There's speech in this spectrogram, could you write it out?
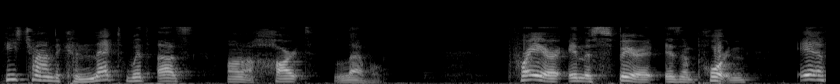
He's trying to connect with us on a heart level. Prayer in the Spirit is important if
